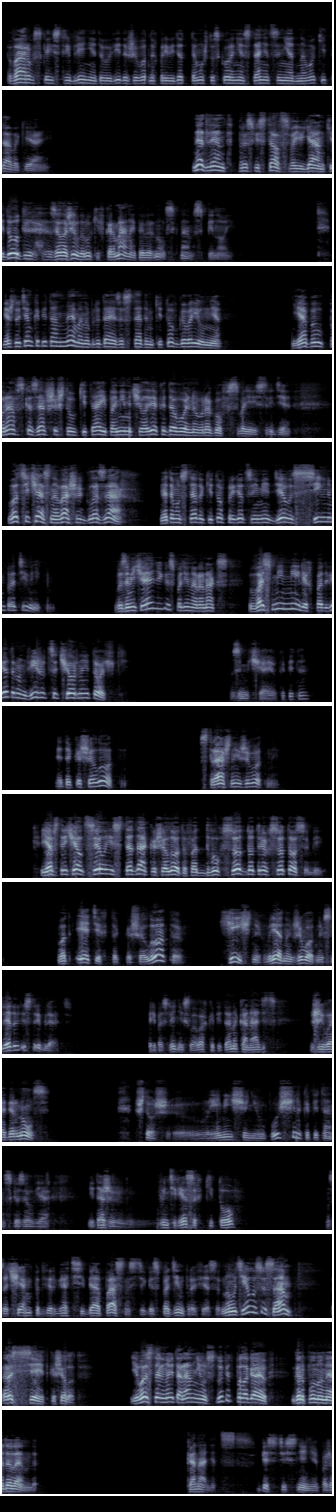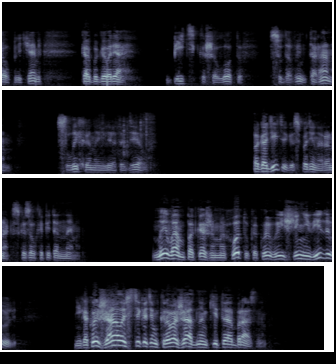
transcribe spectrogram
Варварское истребление этого вида животных приведет к тому, что скоро не останется ни одного кита в океане. Недленд просвистал свою Янки-дудль, заложил руки в карманы и повернулся к нам спиной. Между тем капитан Немо, наблюдая за стадом китов, говорил мне, «Я был прав, сказавший, что у кита и помимо человека довольно врагов в своей среде. Вот сейчас на ваших глазах этому стаду китов придется иметь дело с сильным противником. Вы замечаете, господин Аронакс, в восьми милях под ветром движутся черные точки». Замечаю, капитан. Это кашалоты. Страшные животные. Я встречал целые стада кашалотов от двухсот до трехсот особей. Вот этих-то кашалотов, хищных, вредных животных, следует истреблять. При последних словах капитана канадец живо обернулся. — Что ж, время еще не упущено, капитан, — сказал я, — и даже в интересах китов. Зачем подвергать себя опасности, господин профессор? Наутилус и сам рассеет кашалотов. Его остальной таран не уступит, полагаю, гарпуну Неделенда. Канадец без стеснения пожал плечами, как бы говоря, бить кашалотов судовым тараном, слыхано ли это дело? — Погодите, господин Аронак, — сказал капитан Немо. Мы вам покажем охоту, какой вы еще не видывали. Никакой жалости к этим кровожадным китообразным.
